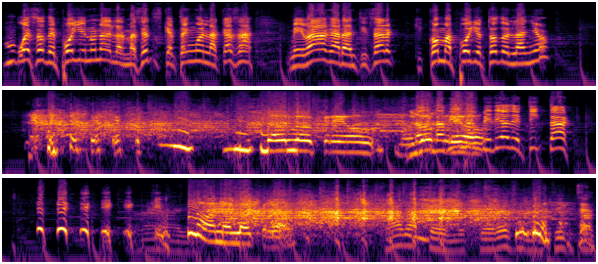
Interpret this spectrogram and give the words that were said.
un hueso de pollo en una de las macetas que tengo en la casa, ¿me va a garantizar que coma pollo todo el año? No lo creo. No Lo, lo, lo vi en un video de TikTok. No, no lo creo. cálmate por eso de TikTok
